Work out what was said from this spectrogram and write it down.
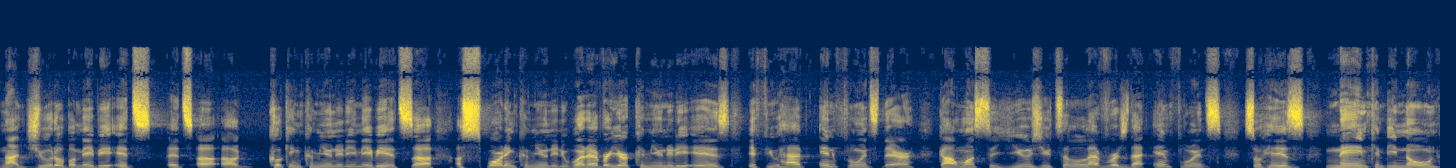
not judo, but maybe it's it's a, a cooking community, maybe it's a, a sporting community. Whatever your community is, if you have influence there, God wants to use you to leverage that influence so His name can be known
